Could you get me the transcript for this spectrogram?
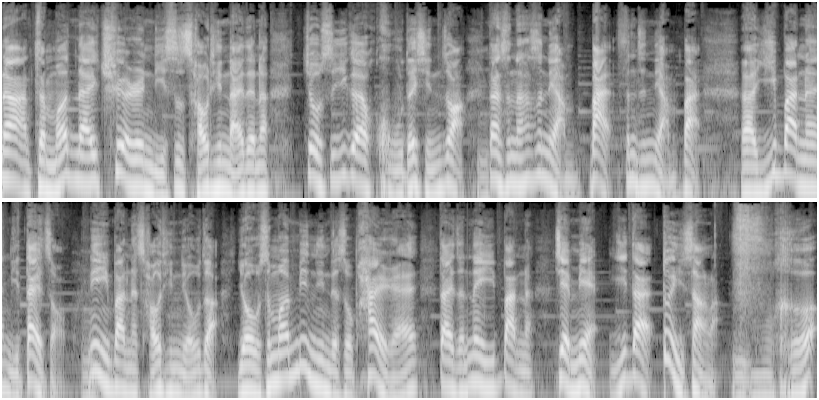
那怎么来确认你是朝廷来的呢？就是一个虎的形状，但是呢，它是两半，分成两半，呃，一半呢你带走，另一半呢朝廷留着。有什么命令的时候，派人带着那一半呢见面，一旦对上了，符合，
